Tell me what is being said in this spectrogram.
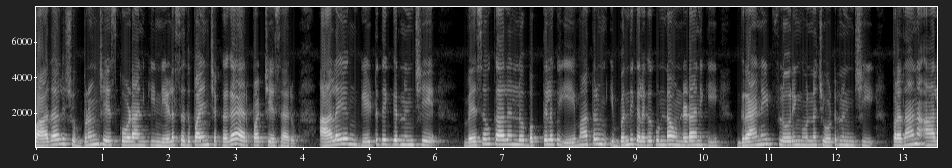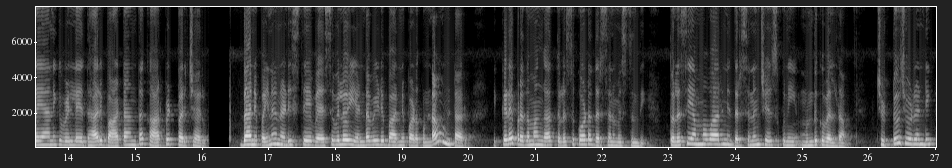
పాదాలు శుభ్రం చేసుకోవడానికి నీళ్ళ సదుపాయం చక్కగా ఏర్పాటు చేశారు. ఆలయం గేటు దగ్గర నుంచే వేసవికాలంలో భక్తులకు ఏమాత్రం ఇబ్బంది కలగకుండా ఉండడానికి గ్రానైట్ ఫ్లోరింగ్ ఉన్న చోటు నుంచి ప్రధాన ఆలయానికి వెళ్ళే దారి బాట అంతా కార్పెట్ పరిచారు. దానిపైన నడిస్తే వేసవిలో ఎండవేడి బారిన పడకుండా ఉంటారు. ఇక్కడే ప్రథమంగా తులసికోట దర్శనమిస్తుంది. తులసి అమ్మవారిని దర్శనం చేసుకుని ముందుకు వెళ్దాం. చుట్టూ చూడండి.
